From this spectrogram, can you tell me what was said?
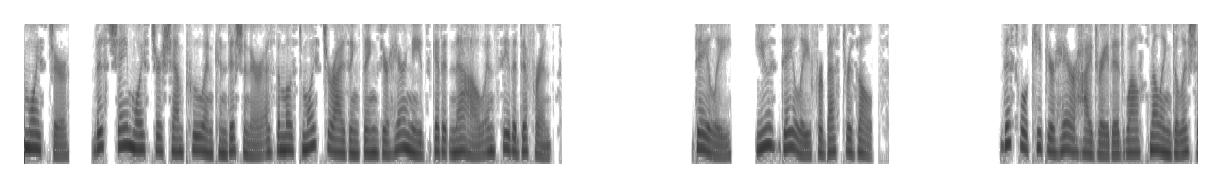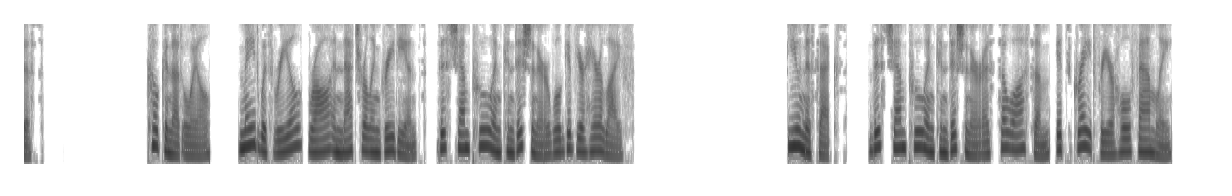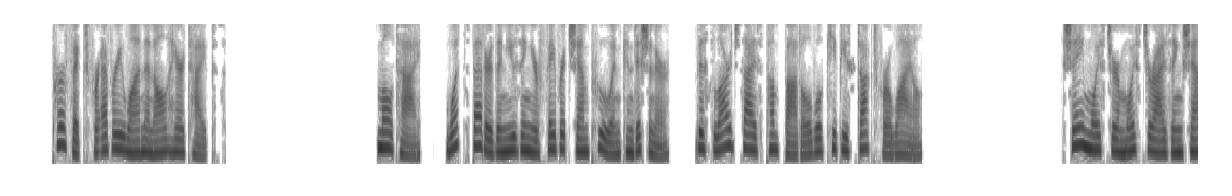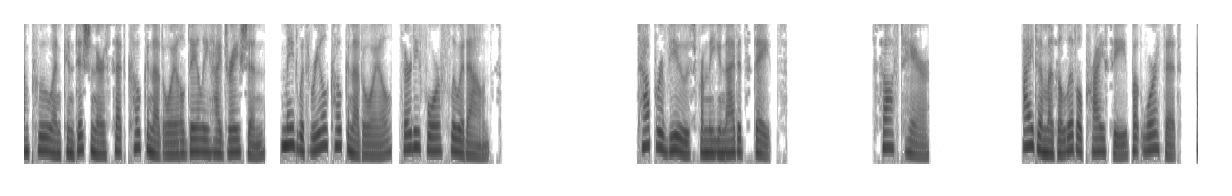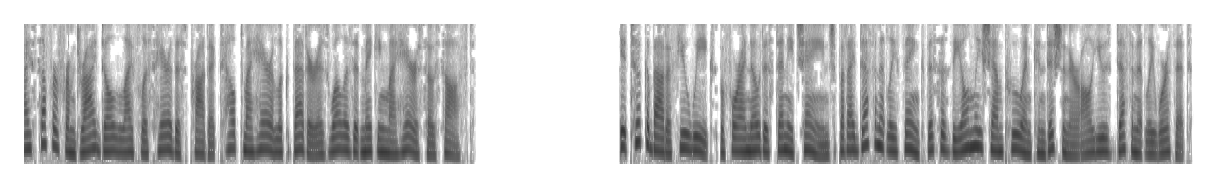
Moisture. This Shea Moisture shampoo and conditioner is the most moisturizing things your hair needs get it now and see the difference. Daily. Use daily for best results. This will keep your hair hydrated while smelling delicious. Coconut oil. Made with real, raw and natural ingredients, this shampoo and conditioner will give your hair life. Unisex. This shampoo and conditioner is so awesome, it's great for your whole family. Perfect for everyone and all hair types. Multi. What's better than using your favorite shampoo and conditioner? This large-size pump bottle will keep you stocked for a while. Shea Moisture Moisturizing Shampoo and Conditioner Set Coconut Oil Daily Hydration, made with real coconut oil, 34 fluid ounce. Top reviews from the United States. Soft hair. Item is a little pricey but worth it. I suffer from dry dull lifeless hair this product helped my hair look better as well as it making my hair so soft. It took about a few weeks before I noticed any change but I definitely think this is the only shampoo and conditioner I'll use definitely worth it.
